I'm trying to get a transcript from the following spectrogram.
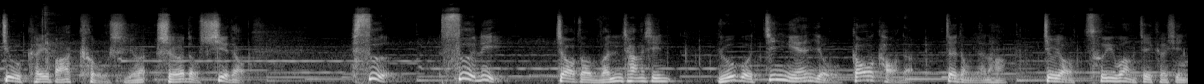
就可以把口舌舌头卸掉。四四立叫做文昌星，如果今年有高考的这种人哈，就要催旺这颗心。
